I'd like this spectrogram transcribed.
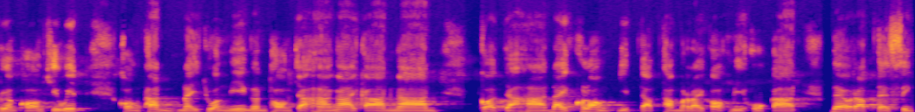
เรื่องของชีวิตของท่านในช่วงนี้เงินทองจะหาง่ายการงาน ก็จะหาได้คล่องหยิบจับทำอะไรก็มีโอกาส ได้รับแต่สิ่ง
